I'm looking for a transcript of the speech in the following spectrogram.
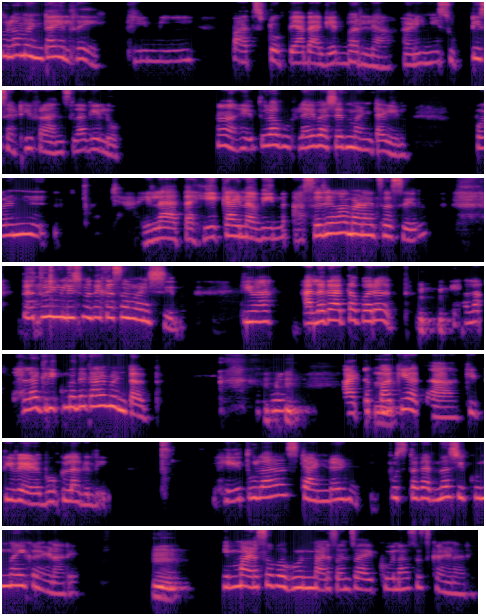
तुला म्हणता येईल रे की मी पाच टोप्या बॅगेत भरल्या आणि मी सुट्टीसाठी फ्रान्सला गेलो. हा हे तुला कुठल्याही भाषेत म्हणता येईल. पण चायला आता हे काय नवीन? असं जेव्हा म्हणायचं असेल तर तू इंग्लिशमध्ये कसं म्हणशील? किंवा आलं का आता परत? ह्याला ह्याला ग्रीकमध्ये काय म्हणतात? आटपा की आता किती वेळ भूक लागली. हे तुला स्टँडर्ड पुस्तकातनं शिकून नाही कळणार आहे. ही माणसं बघून माणसांचं ऐकून असंच कळणार आहे.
